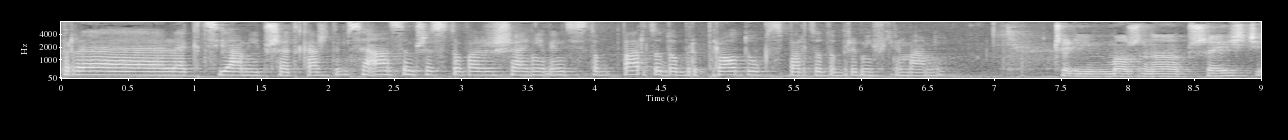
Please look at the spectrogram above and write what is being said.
prelekcjami przed każdym seansem przez stowarzyszenie, więc jest to bardzo dobry produkt z bardzo dobrymi filmami. Czyli można przejść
